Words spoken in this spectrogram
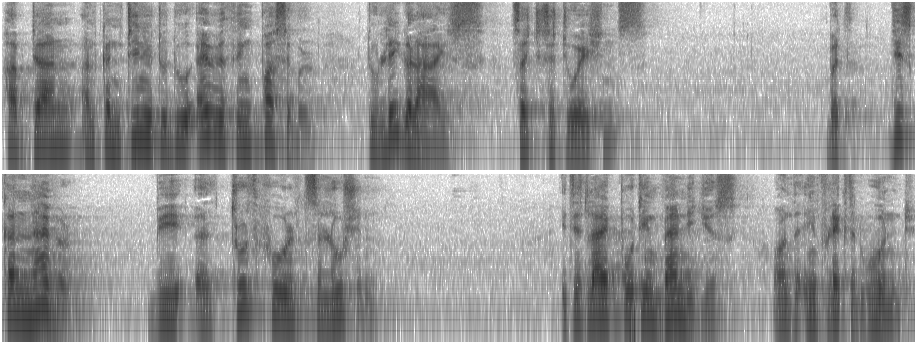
have done and continue to do everything possible to legalize such situations. But this can never be a truthful solution. It is like putting bandages on the inflicted wound.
